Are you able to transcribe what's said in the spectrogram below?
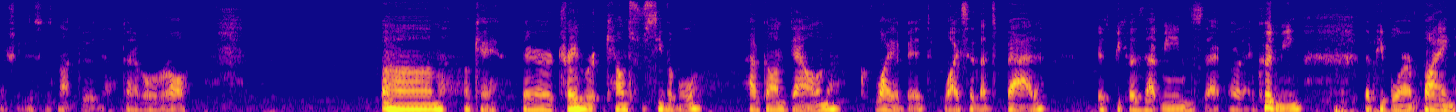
Actually, this is not good, kind of overall. Um, okay, their trade accounts receivable have gone down quite a bit. Why I said that's bad is because that means that, or that could mean that people aren't buying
